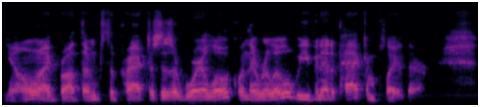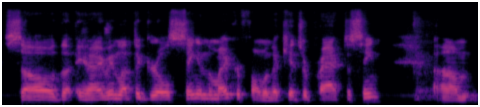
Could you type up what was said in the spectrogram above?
You know, I brought them to the practices at Royal Oak when they were little. We even had a pack and play there. So the, you know, I even let the girls sing in the microphone when the kids were practicing. Um,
